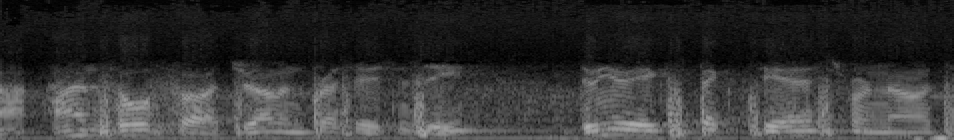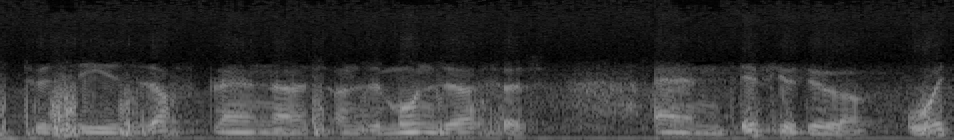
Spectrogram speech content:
Uh, Hans Hofer, German press agency. Do you expect the astronauts to see soft landers on the moon surface? And if you do, which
